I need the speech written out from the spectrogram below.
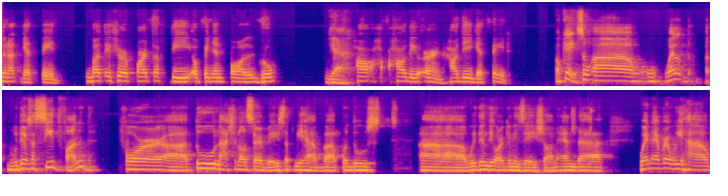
do not get paid. But if you're part of the opinion poll group, yeah how how do you earn? How do you get paid? okay so uh well there's a seed fund for uh, two national surveys that we have uh, produced uh, within the organization and uh, whenever we have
